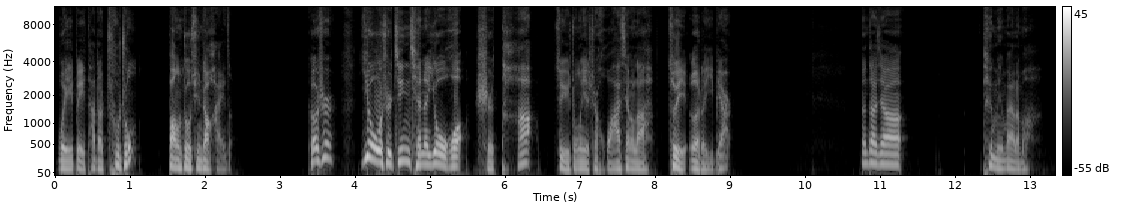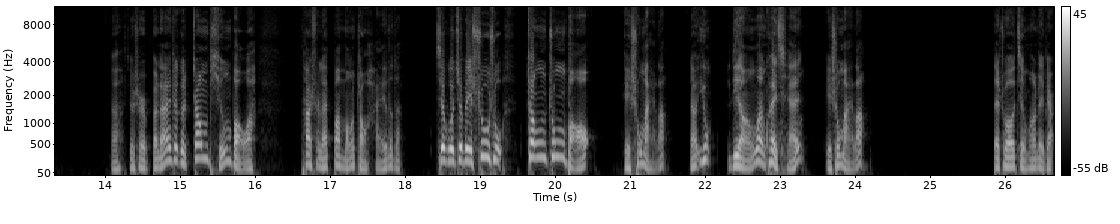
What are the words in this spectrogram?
违背他的初衷，帮助寻找孩子。可是又是金钱的诱惑，使他最终也是滑向了罪恶的一边。那大家听明白了吗？啊，就是本来这个张平宝啊，他是来帮忙找孩子的，结果却被叔叔张忠宝给收买了，然后用两万块钱给收买了。再说警方这边，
